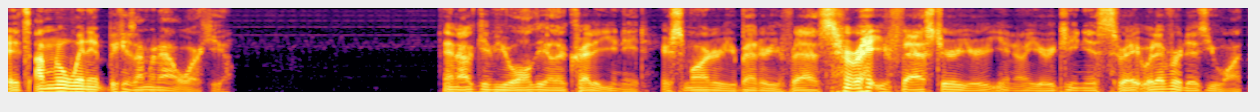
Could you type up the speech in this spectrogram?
It's I'm gonna win it because I'm gonna outwork you, and I'll give you all the other credit you need. You're smarter, you're better, you're faster, right? You're faster, you're you know you're a genius, right? Whatever it is you want,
